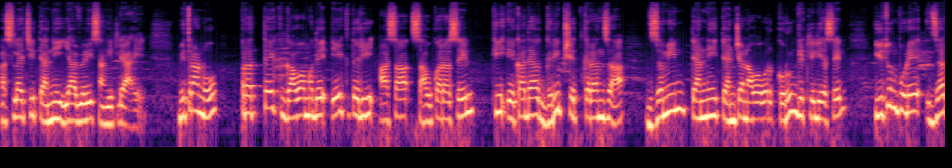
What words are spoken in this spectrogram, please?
असल्याचे त्यांनी यावेळी सांगितले आहे. मित्रांनो प्रत्येक गावामध्ये एक तरी असा सावकार असेल की एखाद्या गरीब शेतकऱ्यांचा जमीन त्यांनी त्यांच्या नावावर करून घेतलेली असेल. इथून पुढे जर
